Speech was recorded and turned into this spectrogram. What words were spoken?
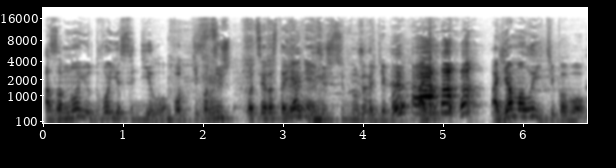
а за мною двоє сиділо. От, типа, між оце розстояння між сідушкою, типа, а я, а я малий, типа, во.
